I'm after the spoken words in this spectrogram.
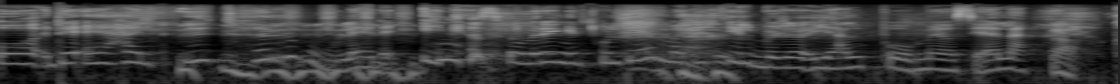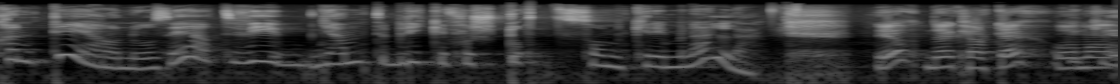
Og det er helt utrolig. Det er ingen som ringer til politiet, men de tilbyr å hjelpe henne med å stjele. Ja. Kan det ha noe å si? At vi jenter blir ikke forstått som kriminelle? Ja, det er klart det. Og, man,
